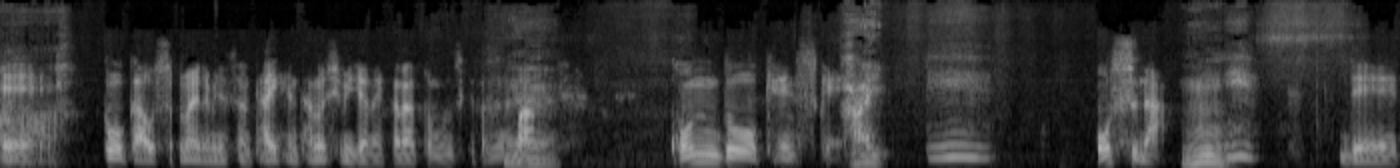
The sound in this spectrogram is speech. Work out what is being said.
えー、福岡お住まいの皆さん大変楽しみじゃないかなと思うんですけども、まあ、近藤健介。はい。えーオスナ、うん、で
